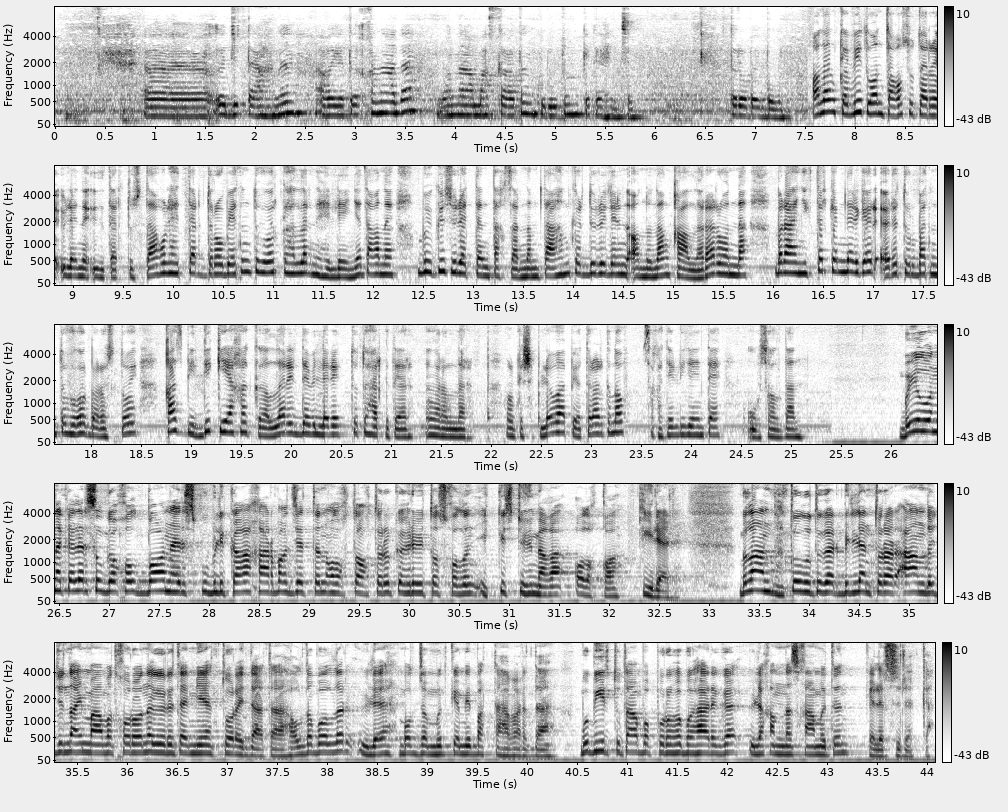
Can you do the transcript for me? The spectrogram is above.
ыджитаахны агаяты ханада она маскатын курутун кетехинчин торобай болу. Анан ковид-19 сутары үләне ыгтар тустагы үлһәттәр дробиятын тугар каһалар нәһелләйне дагыны бүгү сүләттән тахсарнам таһын көрдүрүләрен аннан каалларар онна браниктер кемнәргәр өрө турбатын тугар баростой каз биддик яха кааллар ирдәбилләре туту харкытар ыңыраллар. Ольга Шеплева, Петр Аргунов, Сахател Виденте, Усалдан. Быйыл оны кәлер сылға қолбан республикаға қарбақ жеттен олықтақтыры көхірі тосқолын 2 түйімеға олыққа кейлер. Бұлан толутугар билен турар анды жүнай мамыт хорона үрітәме торайдата. Алда болар үлі болжамыт кеме батта барда. Бұ бір тұта бапырығы бұхарыға үлі қамнас қамытын келер сүретке.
